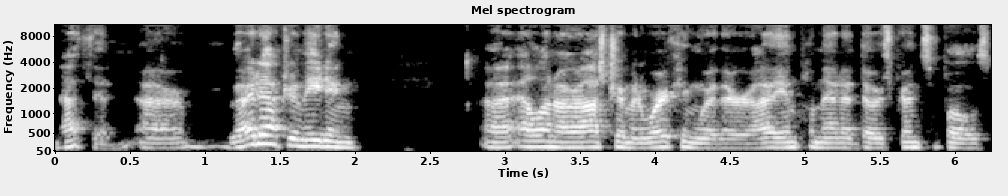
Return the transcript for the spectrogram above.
method. Uh, right after meeting uh, Elinor Ostrom and working with her, I implemented those principles,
